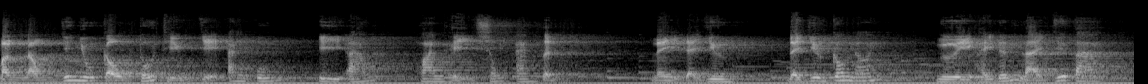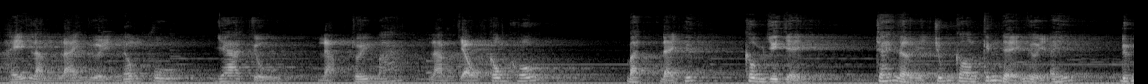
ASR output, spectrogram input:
bằng lòng với nhu cầu tối thiểu về ăn uống, y áo, hoan hỷ sống an tịnh này đại dương đại dương có nói người hãy đến lại với ta hãy làm lại người nông phu gia chủ nạp thuế má làm giàu công khố. bạch đại đức không như vậy trái lời chúng con kính nể người ấy đứng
